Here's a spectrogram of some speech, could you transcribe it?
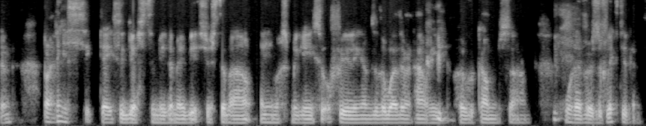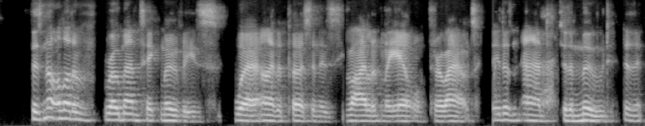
But I think a sick day suggests to me that maybe it's just about Amos McGee sort of feeling under the weather and how he overcomes um, whatever has afflicted him. There's not a lot of romantic movies where either person is violently ill throughout. It doesn't add to the mood, does it?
